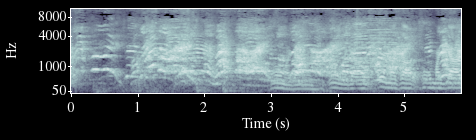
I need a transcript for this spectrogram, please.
Referee! Referee! Oh my god. Oh my god. Oh my god. Oh my god.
